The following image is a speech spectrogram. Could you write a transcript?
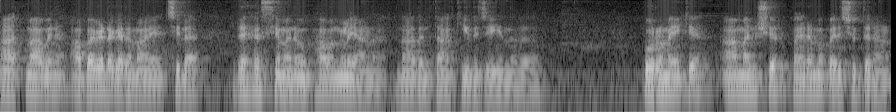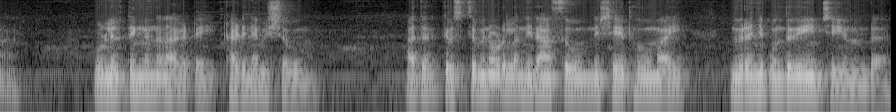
ആത്മാവിന് അപകടകരമായ ചില രഹസ്യ മനോഭാവങ്ങളെയാണ് നാഥൻ താക്കീത് ചെയ്യുന്നത്. പുറമേക്ക് ആ മനുഷ്യർ പരമപരിശുദ്ധരാണ്. ഉള്ളിൽ തിങ്ങുന്നതാകട്ടെ കഠിന വിഷവും. അത് ക്രിസ്തുവിനോടുള്ള നിരാസവും നിഷേധവുമായി നുരഞ്ഞു പൊന്തുകയും ചെയ്യുന്നുണ്ട്.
